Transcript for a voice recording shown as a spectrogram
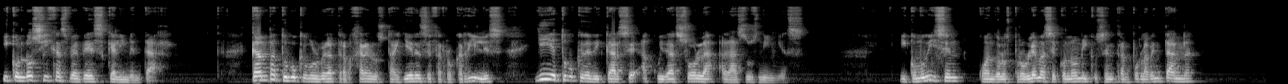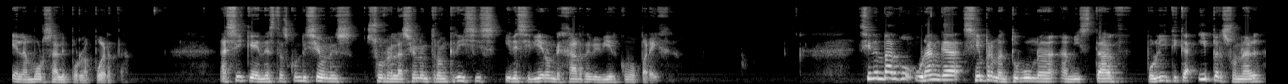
y con dos hijas bebés que alimentar. Campa tuvo que volver a trabajar en los talleres de ferrocarriles y ella tuvo que dedicarse a cuidar sola a las dos niñas. Y como dicen, cuando los problemas económicos entran por la ventana, el amor sale por la puerta. Así que en estas condiciones su relación entró en crisis y decidieron dejar de vivir como pareja. Sin embargo, Uranga siempre mantuvo una amistad política y personal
